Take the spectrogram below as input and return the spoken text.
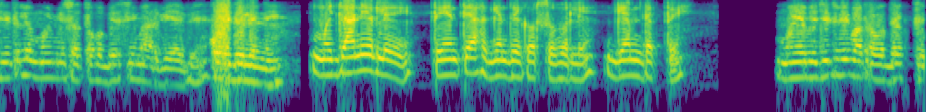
জিতলে মুই মিশা তোকে বেশি মার বিয়াবে কই দিলে নি? মুই জানি লে তুই কে গেম কে বলে গেম দেখতে। মুই এবে জিতলি মাত্র দেখতে।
